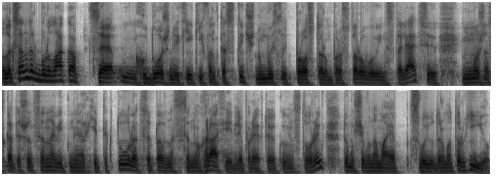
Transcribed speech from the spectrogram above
Олександр Бурлака це художник, який фантастично мислить простором, просторовою інсталяцією. Можна сказати, що це навіть не архітектура, це певна сценографія для проєкту, яку він створив, тому що вона має свою драматургію.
